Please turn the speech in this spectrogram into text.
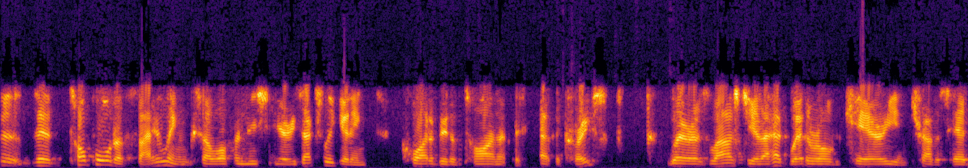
the, the top order failing so often this year, he's actually getting quite a bit of time at the, at the crease. Whereas last year they had Weatherald, Carey, and Travis Head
